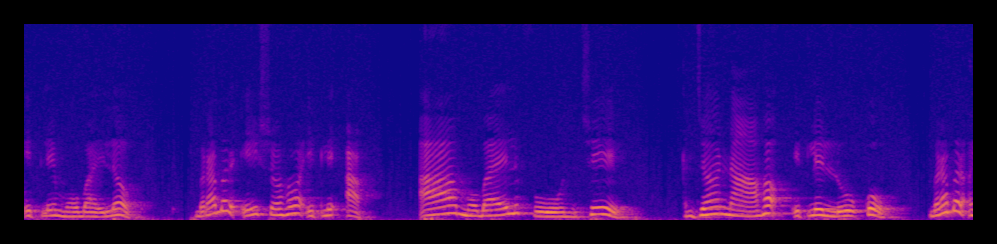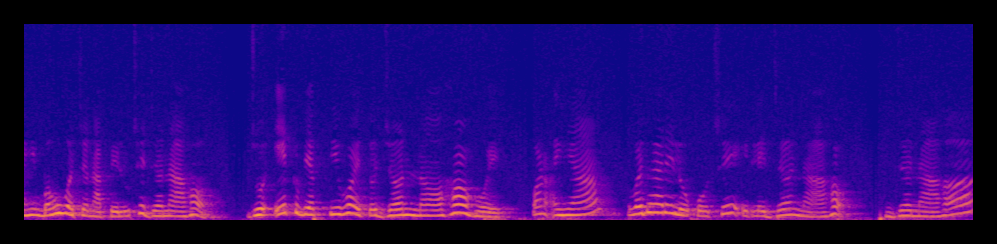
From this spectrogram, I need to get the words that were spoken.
એટલે મોબાઈલ. બરાબર? એશ એટલે આ. આ મોબાઈલ ફોન છે. જનાહ એટલે લોકો. બરાબર? અહીં બહુવચન આપેલું છે, જનાહ. જો એક વ્યક્તિ હોય તો જનહ હોય. પણ અહીંયા વધારે લોકો છે, એટલે જનાહ. જનાહ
